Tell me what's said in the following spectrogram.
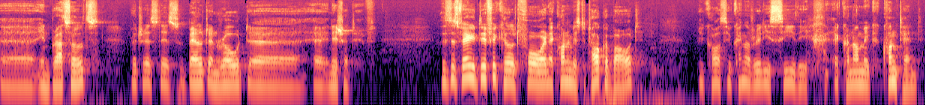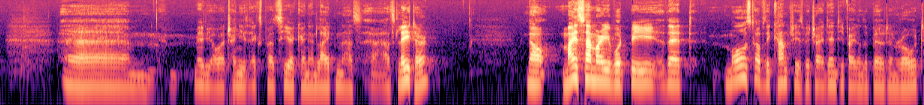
uh, in Brussels, which is this Belt and Road uh, initiative. This is very difficult for an economist to talk about because you cannot really see the economic content. Um, maybe our Chinese experts here can enlighten us, uh, us later. Now, my summary would be that most of the countries which are identified on the Belt and Road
